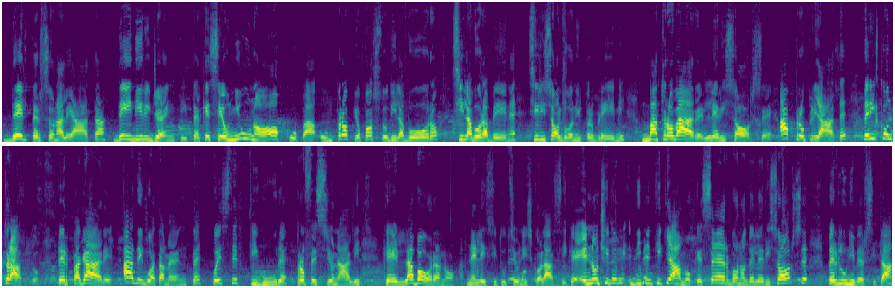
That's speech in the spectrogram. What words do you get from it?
del personale ATA, dei dirigenti, perché se ognuno occupa un proprio posto di lavoro si lavora bene, si risolvono i problemi, ma trovare le risorse appropriate per il contratto, per pagare adeguatamente queste figure professionali che lavorano nelle istituzioni scolastiche. E non ci dimentichiamo che servono delle risorse per l'università,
